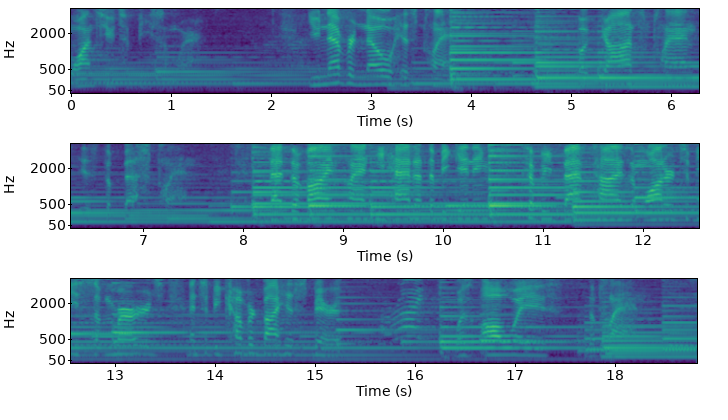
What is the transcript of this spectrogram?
wants you to be somewhere. You never know His plan. But God's plan is the best plan. That divine plan He had at the beginning to be baptized in water, to be submerged, and to be covered by His Spirit was always the plan.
